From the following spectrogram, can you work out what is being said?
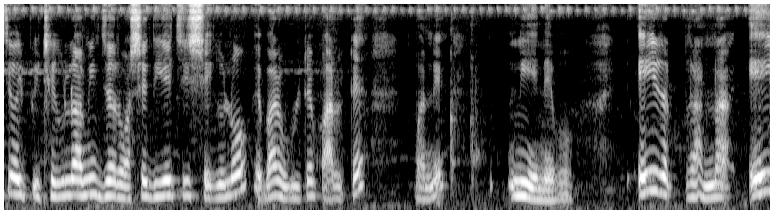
যে ওই পিঠেগুলো আমি যে রসে দিয়েছি সেগুলো এবার উল্টে পাল্টে মানে নিয়ে নেব। এই রান্না, এই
